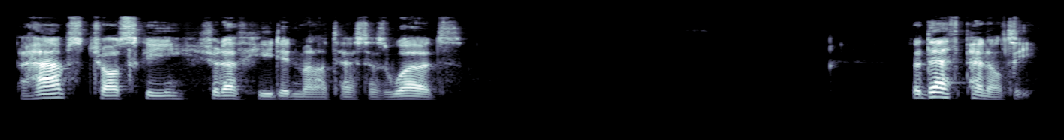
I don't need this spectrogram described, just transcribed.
Perhaps Trotsky should have heeded Malatesta's words. The death penalty.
